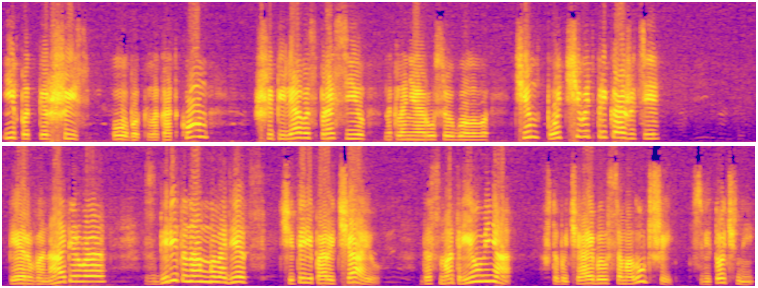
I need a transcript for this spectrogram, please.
и, подпершись обок локотком, шепеляво спросил, наклоняя русую голову, «Чем подчивать прикажете?» «Перво-наперво сбери ты нам, молодец, четыре пары чаю, да смотри у меня, чтобы чай был самолучший, цветочный.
